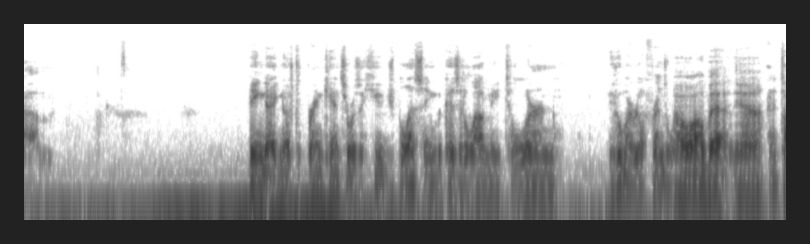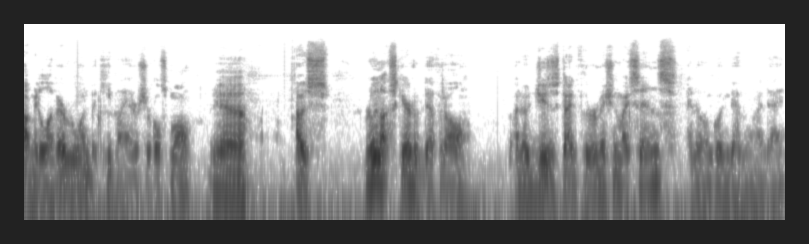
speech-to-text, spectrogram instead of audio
Um, being diagnosed with brain cancer was a huge blessing because it allowed me to learn who my real friends were. Oh, I'll bet. Yeah. And it taught me to love everyone but keep my inner circle small. Yeah. I was really not scared of death at all. I know Jesus died for the remission of my sins. I know I'm going to heaven when I die.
